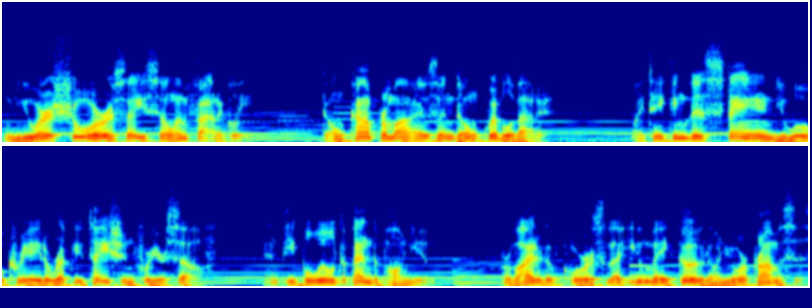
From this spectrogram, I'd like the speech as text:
When you are sure, say so emphatically. Don't compromise and don't quibble about it. By taking this stand, you will create a reputation for yourself, and people will depend upon you, provided, of course, that you make good on your promises.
